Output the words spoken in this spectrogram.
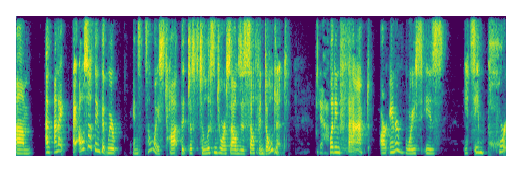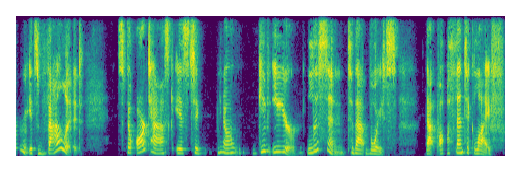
Um, and, and I, I also think that we're in some ways taught that just to listen to ourselves is self-indulgent yeah. But in fact, our inner voice is it's important, it's valid. So our task is to, you know, give ear, listen to that voice, that authentic life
